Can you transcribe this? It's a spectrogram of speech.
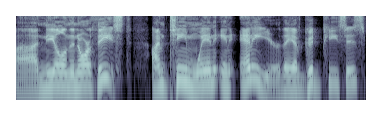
Uh, Neil in the Northeast. I'm team win in any year. They have good pieces.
